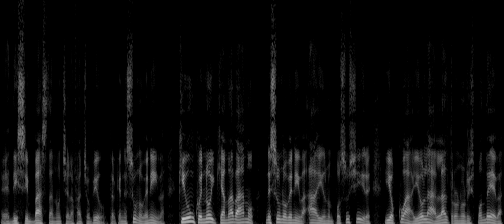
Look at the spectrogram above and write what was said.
eh, dissi basta, non ce la faccio più, perché nessuno veniva. Chiunque noi chiamavamo, nessuno veniva. Ah, io non posso uscire, io qua, io là, l'altro non rispondeva.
